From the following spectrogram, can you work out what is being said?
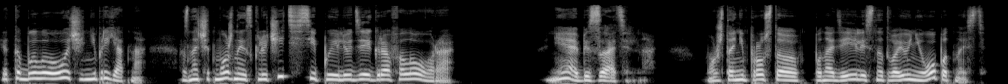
Это было очень неприятно. Значит, можно исключить сипы и людей графа Лоора? Не обязательно. Может, они просто понадеялись на твою неопытность?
